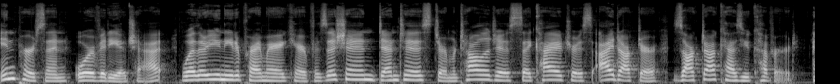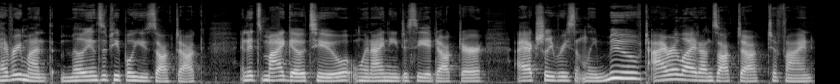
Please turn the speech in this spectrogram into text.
in person or video chat. Whether you need a primary care physician, dentist, dermatologist, psychiatrist, eye doctor, ZocDoc has you covered. Every month, millions of people use ZocDoc, and it's my go to when I need to see a doctor. I actually recently moved. I relied on ZocDoc to find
